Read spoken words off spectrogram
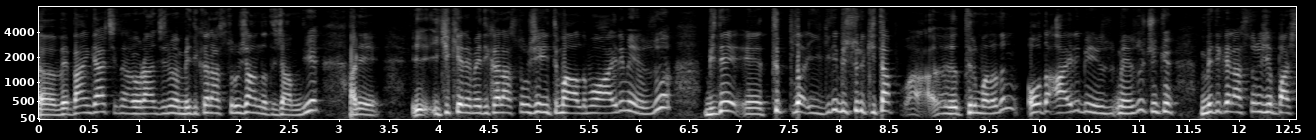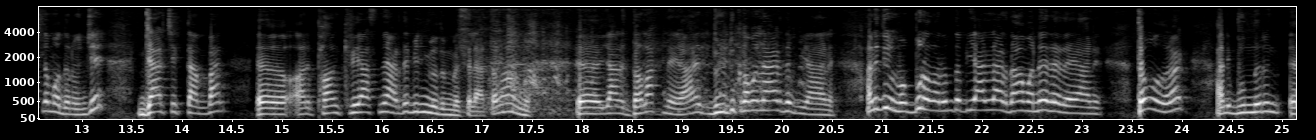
Ve ben gerçekten öğrencilerime medikal astroloji anlatacağım diye hani iki kere medikal astroloji eğitimi aldım o ayrı mevzu. Bir de tıpla ilgili bir sürü kitap tırmaladım. O da ayrı bir mevzu. Çünkü medikal astrolojiye başlamadan önce gerçekten ben ee, hani pankreas nerede bilmiyordum mesela tamam mı? Ee, yani dalak ne ya? Duyduk ama nerede bu yani? Hani diyorum buralarımda bir yerlerde ama nerede yani? Tam olarak hani bunların e,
